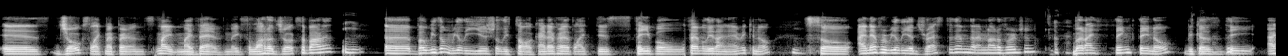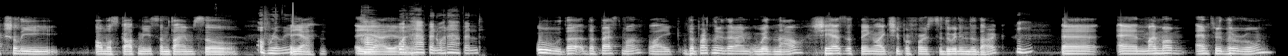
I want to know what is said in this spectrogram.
is jokes like my parents my my dad makes a lot of jokes about it Mhm. uh, but we don't really usually talk i never had like this stable family dynamic you know Mhm. so i never really addressed to them that i'm not a virgin Okay. but i think they know because they actually almost caught me sometimes so Oh, really? yeah How- yeah yeah What yeah. happened? What happened? Ooh, the the past month, like the partner that I'm with now, she has the thing like she prefers to do it in the dark. Mhm. Uh, and my mom entered the room,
